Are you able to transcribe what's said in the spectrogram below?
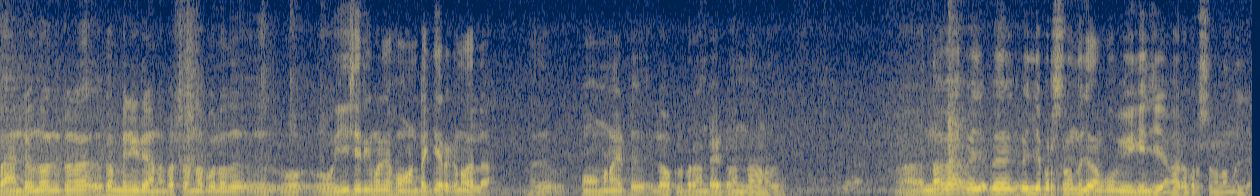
ബാൻഡോ എന്ന് പറഞ്ഞിട്ടുള്ള കമ്പനിയുടെയാണ് പക്ഷെ എന്നാൽ പോലും അത് ഈ ശരിക്കും പറഞ്ഞാൽ ഹോണ്ടയ്ക്ക് ഇറക്കണതല്ല. അത് കോമൺ ആയിട്ട് ലോക്കൽ ബ്രാൻഡായിട്ട് വന്നതാണത് എന്നാൽ വലിയ പ്രശ്നമൊന്നുമില്ല. നമുക്ക് ഉപയോഗിക്കുകയും ചെയ്യാം. വേറെ പ്രശ്നങ്ങളൊന്നുമില്ല.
